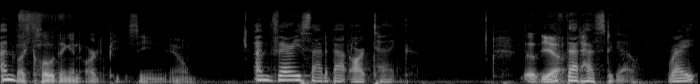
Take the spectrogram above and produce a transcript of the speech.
I'm like clothing and art pe- scene. You know, I'm very sad about Art Tank. Uh, yeah, If that has to go, right?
